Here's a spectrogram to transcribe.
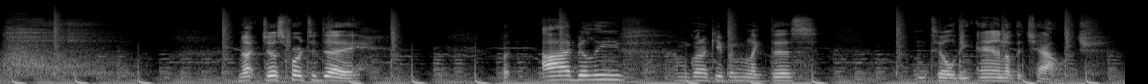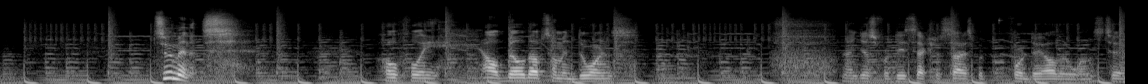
Not just for today, but I believe I'm gonna keep them like this until the end of the challenge. Two minutes. Hopefully I'll build up some endurance. Not just for this exercise, but for the other ones too.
